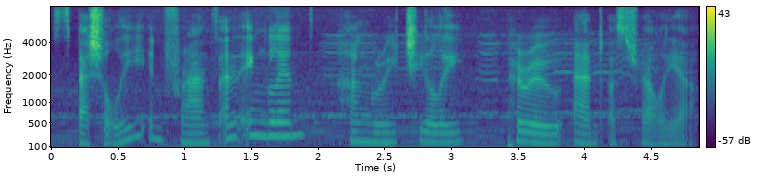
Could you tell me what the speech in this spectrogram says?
especially in France and England, Hungary, Chile, Peru, and Australia.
